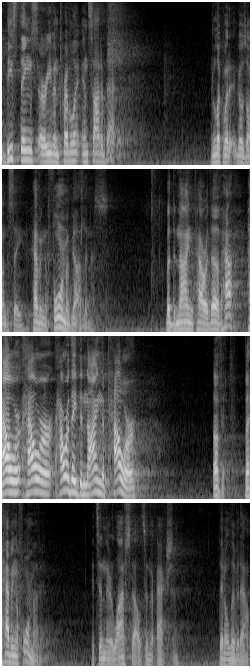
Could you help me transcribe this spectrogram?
these things are even prevalent inside of that. And look what it goes on to say having a form of godliness, but denying the power thereof. How, how, are, how, are, how are they denying the power of it, but having a form of it? It's in their lifestyle, it's in their action. They don't live it out.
